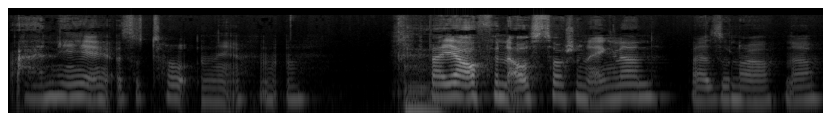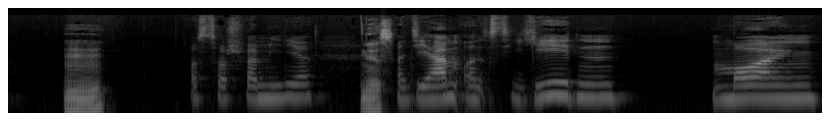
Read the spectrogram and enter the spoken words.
Ah, nee, also to nee. mm, mm. Ich war ja auch für einen Austausch in England, bei so einer ne, Mhm. Austauschfamilie. Yes. Und die haben uns jeden Morgen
